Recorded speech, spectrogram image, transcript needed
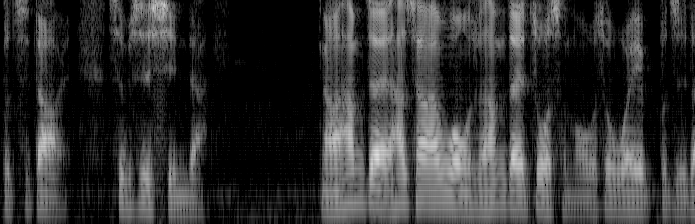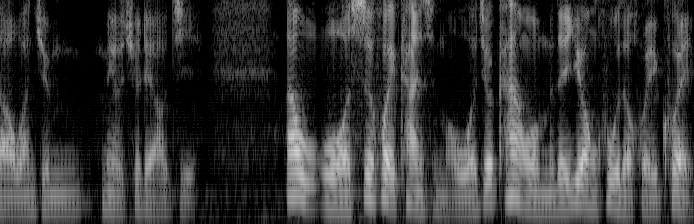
不知道，哎，是不是新的？然后他们在，他说他问我说他们在做什么，我说我也不知道，完全没有去了解。那我是会看什么？我就看我们的用户的回馈，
